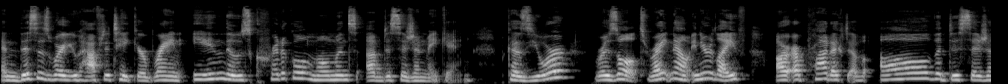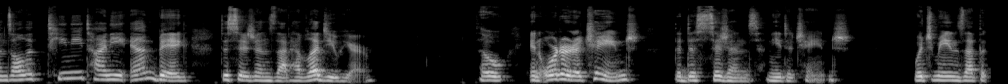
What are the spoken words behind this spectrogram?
And this is where you have to take your brain in those critical moments of decision making because your results right now in your life are a product of all the decisions, all the teeny tiny and big decisions that have led you here. So in order to change, the decisions need to change, which means that the,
